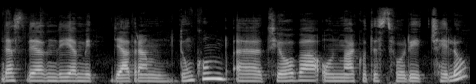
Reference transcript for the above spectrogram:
Das werden wir mit Jadram Dunkum, äh, Thioba und Marco Testori Cello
